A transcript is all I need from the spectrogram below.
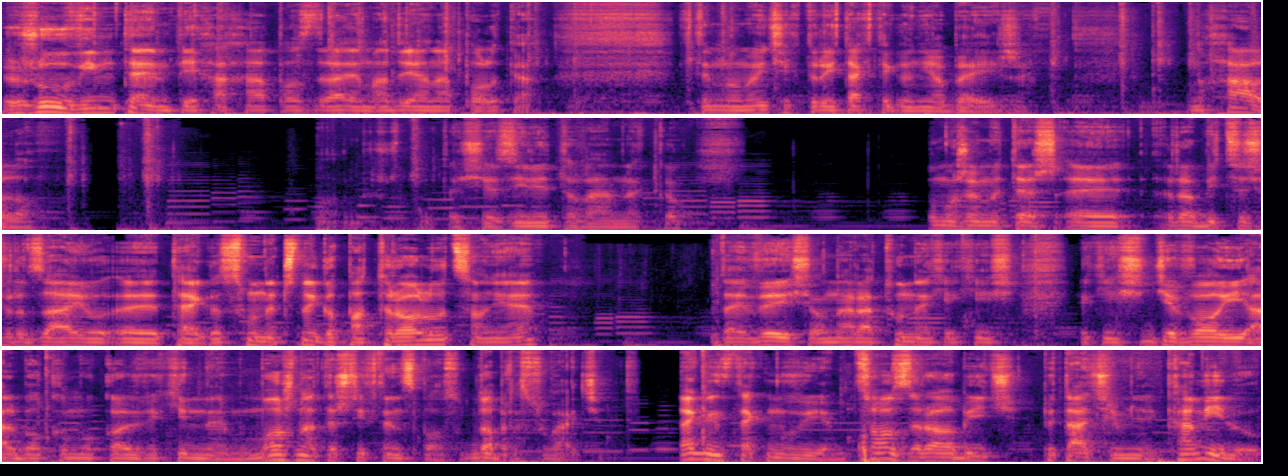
żółwim tempie. Haha, pozdrawiam Adriana Polka. W tym momencie, który i tak tego nie obejrzy. No halo. O, już tutaj się zirytowałem lekko. Tu możemy też y, robić coś w rodzaju y, tego słonecznego patrolu, co nie? Tutaj wyjść o na ratunek jakiejś, jakiejś dziewoi albo komukolwiek innemu. Można też i w ten sposób. Dobra, słuchajcie. Tak więc tak mówiłem. Co zrobić? Pytacie mnie, Kamilu.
